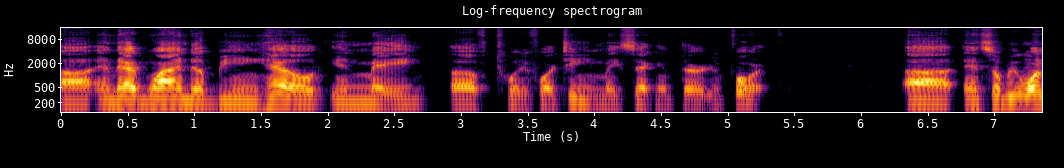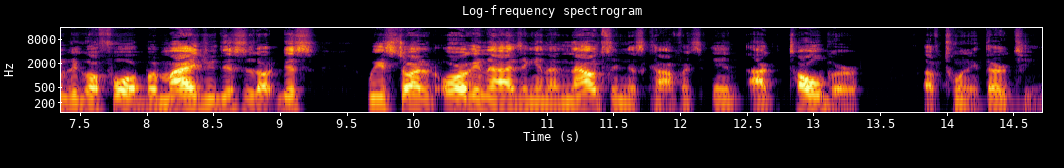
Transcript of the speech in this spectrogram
uh, and that wind up being held in May of 2014, May 2nd, 3rd, and 4th. Uh, and so we wanted to go forward, but mind you, this is this we started organizing and announcing this conference in October of 2013.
